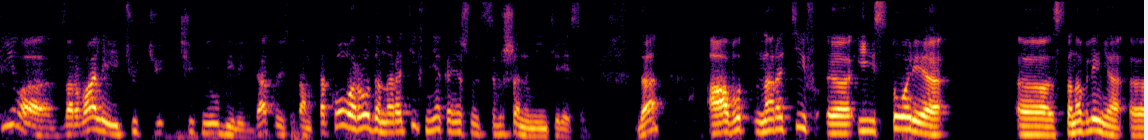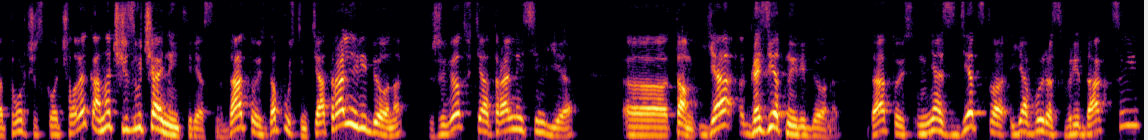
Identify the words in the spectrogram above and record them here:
пива, взорвали и чуть-чуть не убились, да, то есть там такого рода нарратив мне, конечно, совершенно не интересен, да, а вот нарратив э, и история э, становления э, творческого человека, она чрезвычайно интересна, да, то есть, допустим, театральный ребенок живет в театральной семье, э, там, я газетный ребенок, да, то есть у меня с детства я вырос в редакции,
